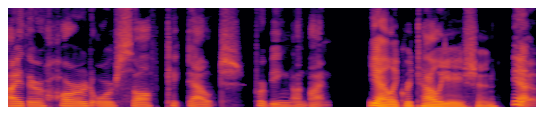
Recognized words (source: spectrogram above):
either hard or soft kicked out for being non-binary. Yeah, like retaliation. Yeah.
